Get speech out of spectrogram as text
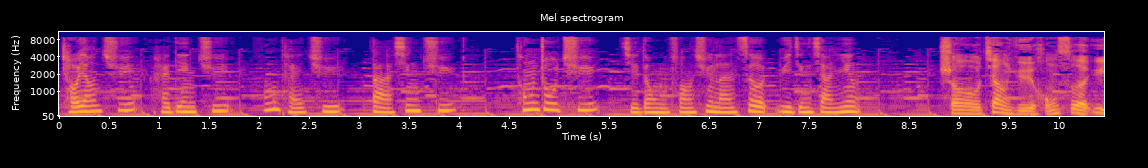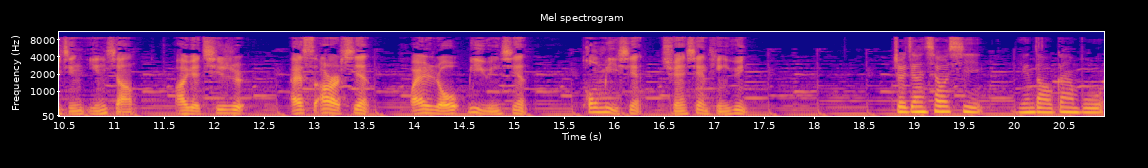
朝阳区、海淀区、丰台区、大兴区、通州区启动防汛蓝色预警响应。受降雨红色预警影响，八月七日，S 二线、怀柔密云线、通密线全线停运。浙江消息，领导干部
